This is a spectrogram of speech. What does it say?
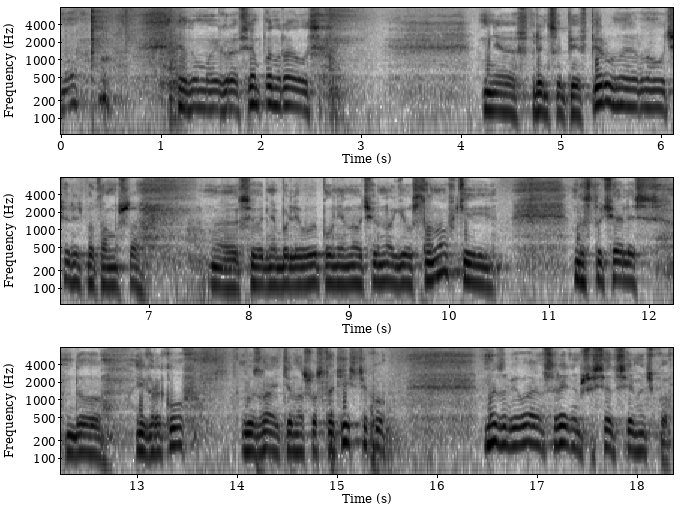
Ну, я думаю, игра всем понравилась. Мне, в принципе, в первую, наверное, очередь, потому что э, сегодня были выполнены очень многие установки и достучались до игроков. Вы знаете нашу статистику. Мы забиваем в среднем 67 очков.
